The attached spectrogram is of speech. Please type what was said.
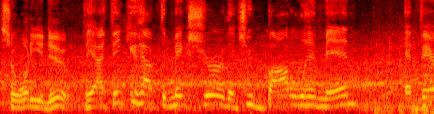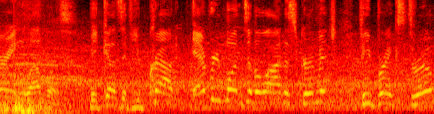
so what do you do? Yeah, I think you have to make sure that you bottle him in at varying levels, because if you crowd everyone to the line of scrimmage, if he breaks through,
